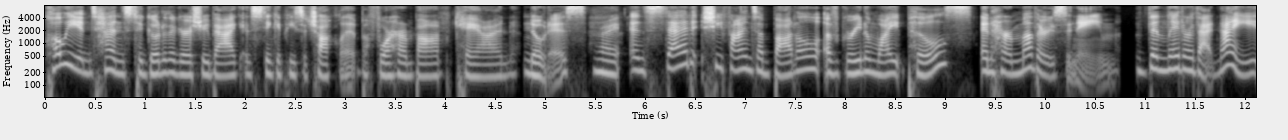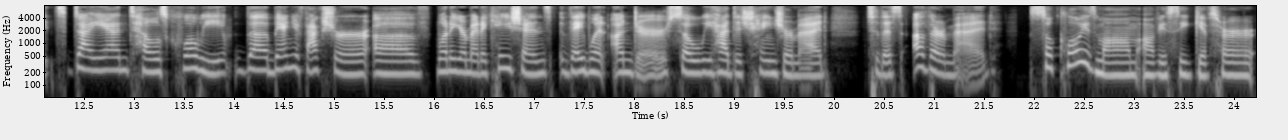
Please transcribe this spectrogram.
Chloe intends to go to the grocery bag and sneak a piece of chocolate before her mom can notice. Right. Instead, she finds a bottle of green and white pills in her mother's name. Then later that night, Diane tells Chloe the manufacturer of one of your medications, they went under, so we had to change your med to this other med. So Chloe's mom obviously gives her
